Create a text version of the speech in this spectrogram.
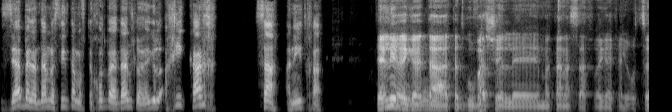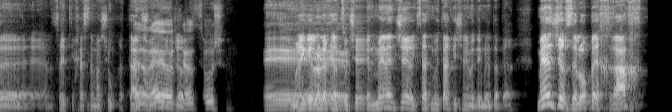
זה הבן אדם לשים את המפתחות בידיים שלו, ולהגיד לו, אחי, קח, סע, אני איתך. תן לי רגע את, התגובה של uh, מתן אסף, רגע, כי אני רוצה, אני רוצה להתייחס למה שהוא כתב. רגע, אם ריגל הולך להיות סוג של manager, קצת מיותר, כי שניהם יודעים לדבר. manager זה לא בהכרח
